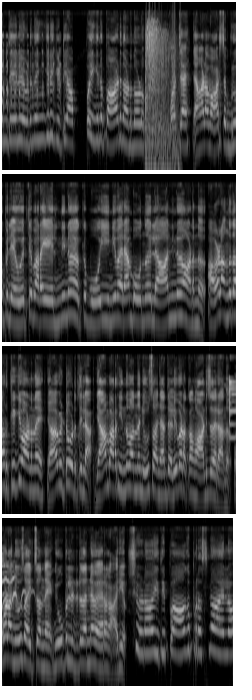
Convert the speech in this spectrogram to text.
എന്തേലും എവിടുന്നെങ്കിലും കിട്ടി അപ്പൊ ഇങ്ങനെ പാടി നടന്നോളും. ഒച്ചേ ഞങ്ങളുടെ വാട്സപ്പ് ഗ്രൂപ്പിലെ ഒരുത്തി പറയേ എൽനിനോയൊക്കെ പോയി ഇനി വരാൻ പോകുന്നത് ലാനിനോ ആണെന്ന്. അവൾ അങ്ങ് തർക്കിക്കുവാണെന്നേ. ഞാൻ വിട്ടുകൊടുത്തില്ല. ഞാൻ പറഞ്ഞു ഇന്ന് വന്ന ന്യൂസാ ഞാൻ തെളിവടക്കം കാണിച്ചു തരാന്ന്. ആ ന്യൂസ് അയച്ചു തന്നെ. ഗ്രൂപ്പിലിട്ടിട്ട് തന്നെ വേറെ കാര്യം. ഇതിപ്പോ ആകെ പ്രശ്നമായല്ലോ.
